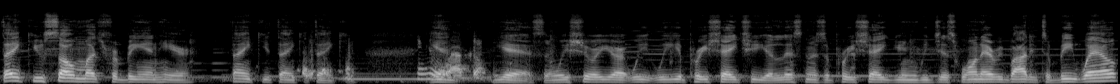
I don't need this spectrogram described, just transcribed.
Thank you so much for being here. Thank you, thank you, thank you. You're and, welcome. Yes, and we sure you're we we appreciate you. Your listeners appreciate you, and we just want everybody to be well.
